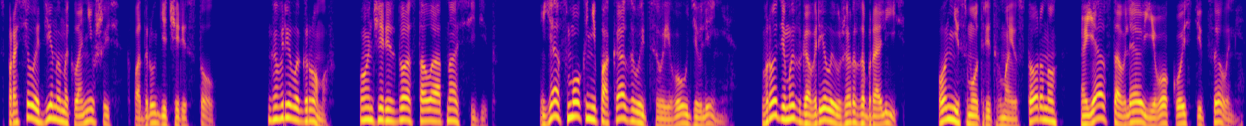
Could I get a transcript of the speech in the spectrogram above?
спросила Дина, наклонившись к подруге через стол. Гаврила Громов. Он через два стола от нас сидит. Я смог не показывать своего удивления. Вроде мы с Гаврилой уже разобрались. Он не смотрит в мою сторону, а я оставляю его кости целыми.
